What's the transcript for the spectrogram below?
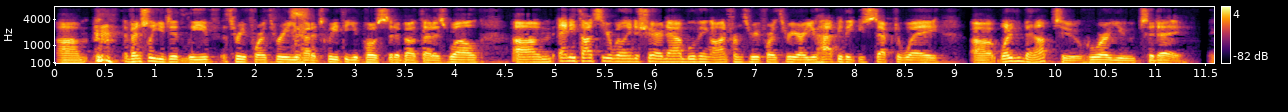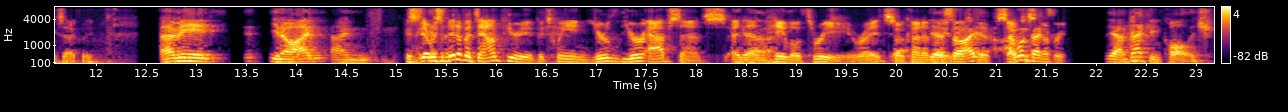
um, eventually you did leave 343. You had a tweet that you posted about that as well. Um, any thoughts that you're willing to share now, moving on from 343? Are you happy that you stepped away? Uh, what have you been up to? Who are you today exactly? I mean, you know, I'm I'm Because there was a bit of a down period between your your absence and then Halo 3, right? So Yeah. kind of Yeah, so I- I went back. To, yeah, I'm back in college.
